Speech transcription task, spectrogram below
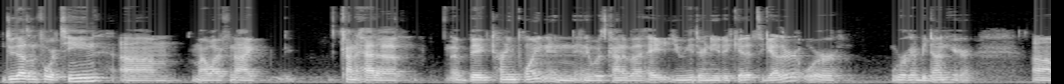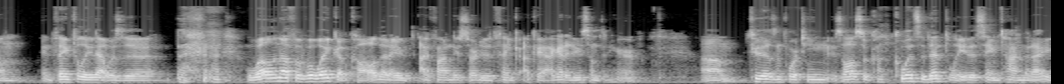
In 2014, um, my wife and I kind of had a a big turning point, and, and, it was kind of a hey, you either need to get it together or we're going to be done here. Um, and thankfully, that was a well enough of a wake up call that I, I finally started to think, okay, I got to do something here. Um, 2014 is also co- coincidentally the same time that I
